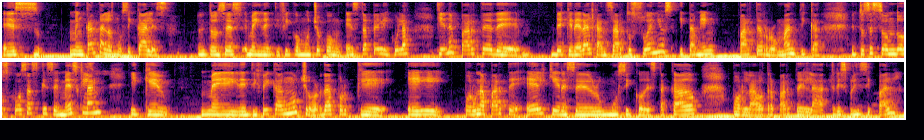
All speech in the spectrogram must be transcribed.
Es me encantan los musicales. Entonces me identifico mucho con esta película. Tiene parte de, de querer alcanzar tus sueños y también parte romántica. Entonces son dos cosas que se mezclan y que me identifican mucho, ¿verdad? Porque por una parte él quiere ser un músico destacado, por la otra parte la actriz principal,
